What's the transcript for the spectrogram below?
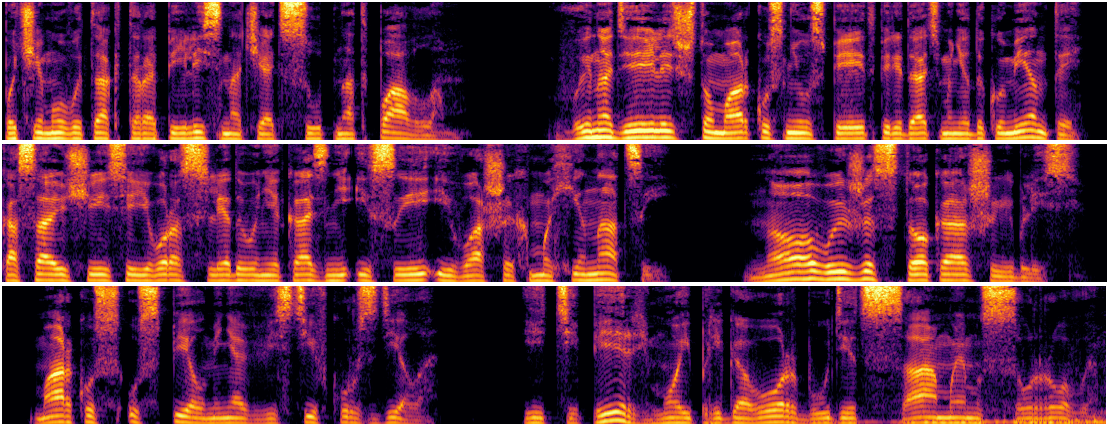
почему вы так торопились начать суд над Павлом. Вы надеялись, что Маркус не успеет передать мне документы, касающиеся его расследования казни Исы и ваших махинаций. Но вы жестоко ошиблись. Маркус успел меня ввести в курс дела. И теперь мой приговор будет самым суровым.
